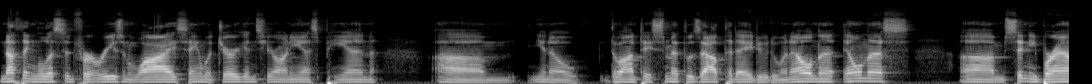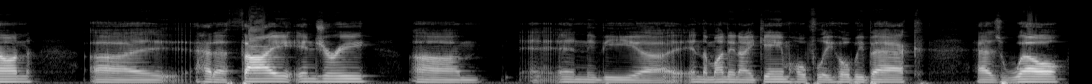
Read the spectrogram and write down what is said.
nothing listed for a reason why. Same with Jurgens here on ESPN. Um, you know, DeVonta Smith was out today due to an illness. Um, Sydney Brown uh, had a thigh injury um, in the uh, in the Monday night game. Hopefully, he'll be back as well.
